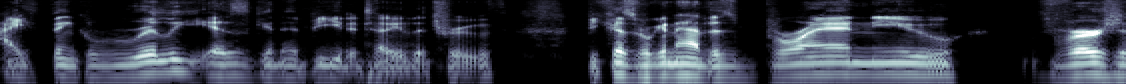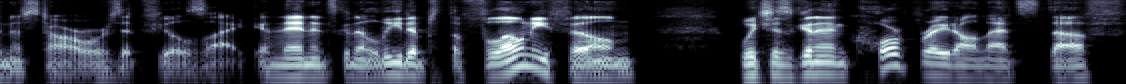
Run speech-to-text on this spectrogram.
i think really is going to be to tell you the truth because we're going to have this brand new version of star wars it feels like and then it's going to lead up to the Filoni film which is going to incorporate all that stuff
